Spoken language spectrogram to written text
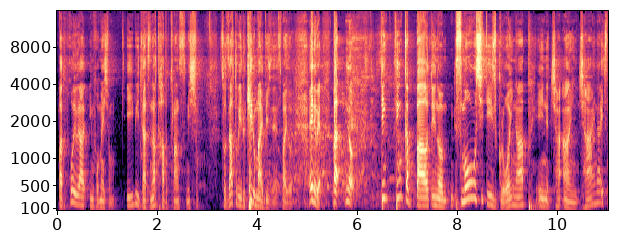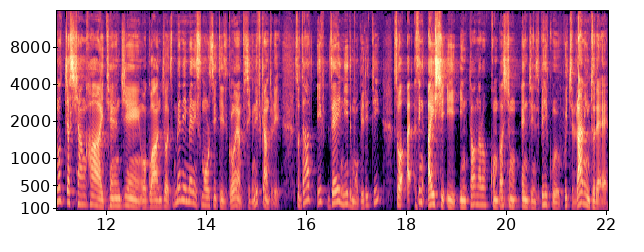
but for your information, EV does not have transmission. So that will kill my business, by the way. Anyway, but you know, think, think about you know small cities growing up in, uh, in China. It's not just Shanghai, Tianjin, or Guangzhou. It's many many small cities growing up significantly. So that if they need mobility, so I think ICE internal combustion engines vehicle which running today,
